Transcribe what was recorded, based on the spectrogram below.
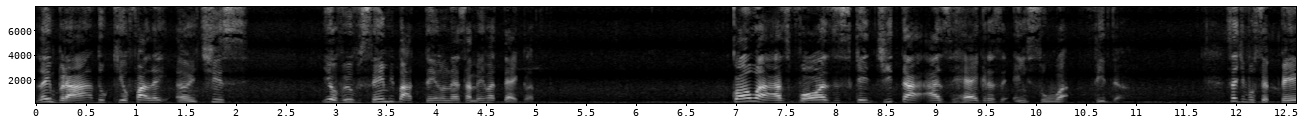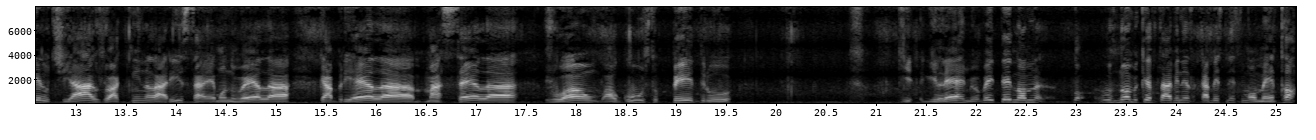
lembrar do que eu falei antes e eu vivo sempre batendo nessa mesma tecla. Qual as vozes que dita as regras em sua vida? Seja você Pedro, Tiago, Joaquina, Larissa, Emanuela, Gabriela, Marcela, João, Augusto, Pedro, Guilherme, eu ter nome, os nomes que estão vindo na cabeça nesse momento.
